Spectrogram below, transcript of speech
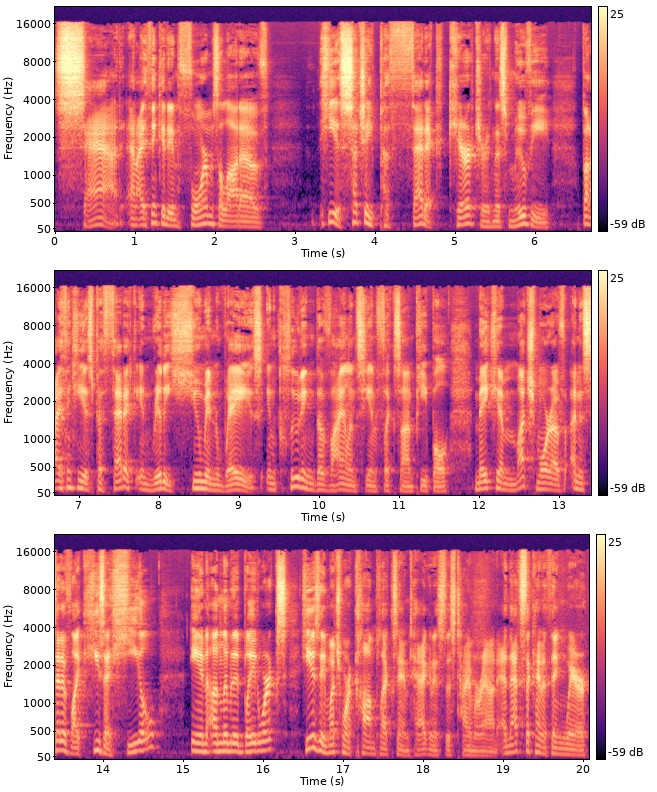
sad. And I think it informs a lot of he is such a pathetic character in this movie, but I think he is pathetic in really human ways, including the violence he inflicts on people, make him much more of, and instead of like he's a heel in Unlimited Blade Works, he is a much more complex antagonist this time around. And that's the kind of thing where,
